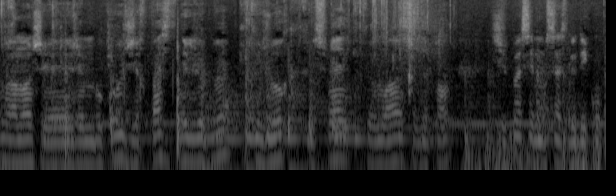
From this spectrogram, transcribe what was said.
Vraiment, j'ai- j'aime beaucoup. J'y repasse dès que je peux. Quelques jours, quelques semaines, quelques mois, ça dépend. Je sais pas, c'est mon sas de décompte.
